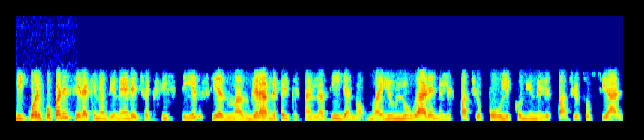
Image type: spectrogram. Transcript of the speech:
mi cuerpo pareciera que no tiene derecho a existir si es más grande que el que está en la silla, ¿no? No hay un lugar en el espacio público ni en el espacio social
